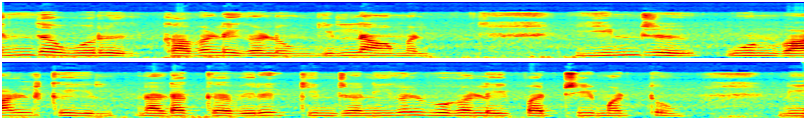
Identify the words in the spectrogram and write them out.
எந்த ஒரு கவலைகளும் இல்லாமல் இன்று உன் வாழ்க்கையில் நடக்கவிருக்கின்ற நிகழ்வுகளை பற்றி மட்டும் நீ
